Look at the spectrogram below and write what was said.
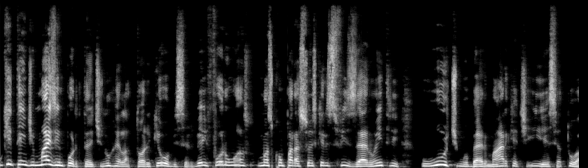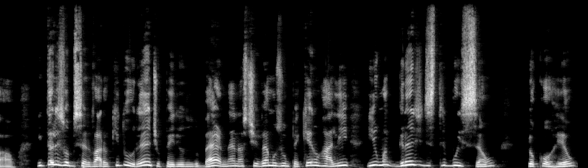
O que tem de mais importante no relatório que eu observei foram umas, umas, comparações que eles fizeram entre o último bear market e esse atual. Então eles observaram que durante o período do bear, né, nós tivemos um pequeno rally e uma grande distribuição que ocorreu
